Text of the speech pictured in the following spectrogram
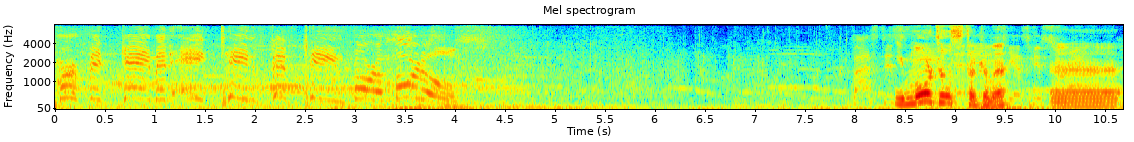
perfect game in 18-15 for Immortals. Immortals game in takımı LCS eh? history. eee,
